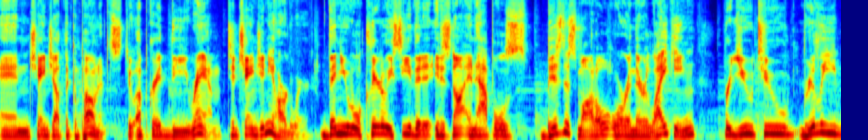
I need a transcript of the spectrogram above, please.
and change out the components, to upgrade the RAM, to change any hardware, then you will clearly see that it is not in Apple's business model or in their liking for you to really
